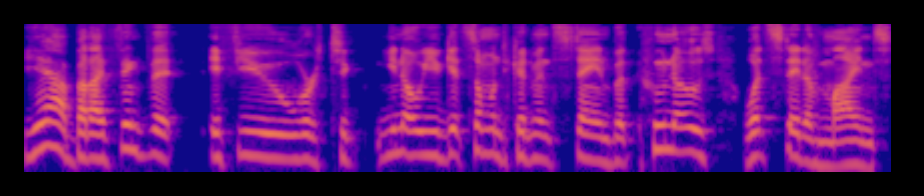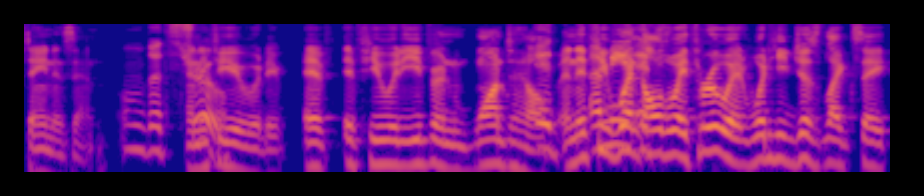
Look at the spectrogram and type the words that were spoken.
Yeah, but I think that if you were to, you know, you get someone to convince Stain, but who knows what state of mind Stain is in, Mm, that's true. and if he would, if if he would even want to help, It- and if I he mean, went all the way through it, would he just like say,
